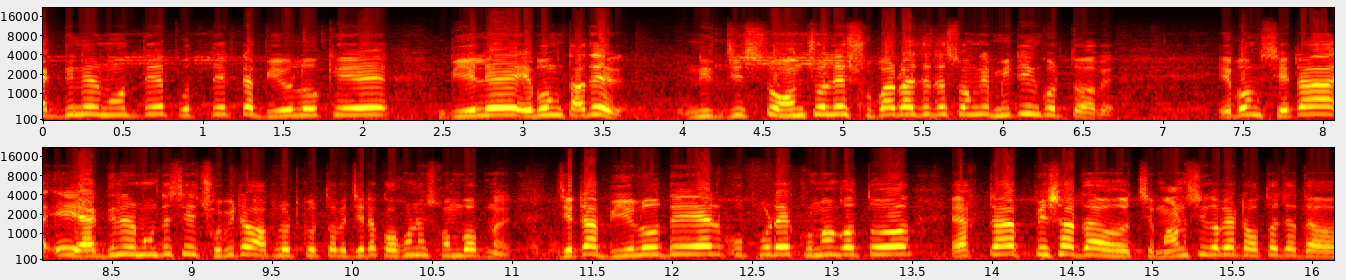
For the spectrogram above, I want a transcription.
একদিনের মধ্যে প্রত্যেকটা বিএলওকে বিএলএ এবং তাদের নির্দিষ্ট অঞ্চলে সুপারভাইজারের সঙ্গে মিটিং করতে হবে। এবং সেটা এই একদিনের মধ্যে সেই ছবিটাও আপলোড করতে হবে যেটা কখনো সম্ভব নয়। যেটা বিএলওদের উপরে ক্রমাগত একটা প্রেশার দেওয়া হচ্ছে মানসিকভাবে একটা অত্যাচার দেওয়া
